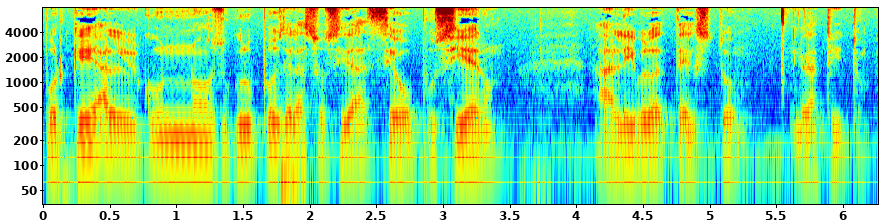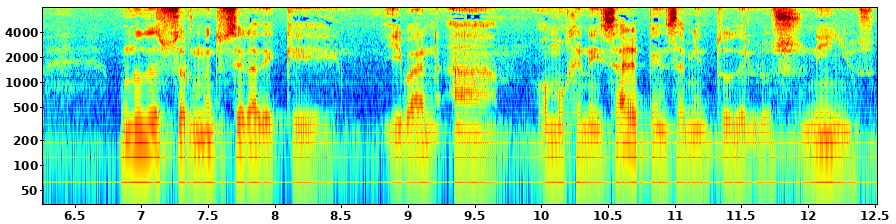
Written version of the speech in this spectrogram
por qué algunos grupos de la sociedad se opusieron al libro de texto gratuito. Uno de sus argumentos era de que iban a homogeneizar el pensamiento de los niños,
